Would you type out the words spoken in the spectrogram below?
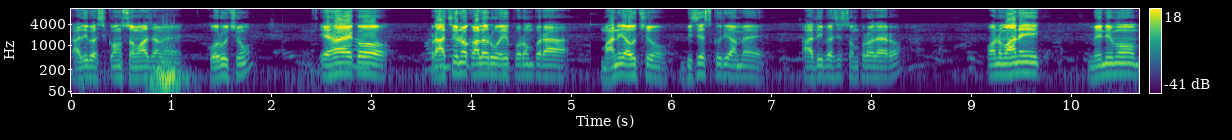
ଆଦିବାସୀ କଣ ସମାଜ ଆମେ କରୁଛୁ ଏହା ଏକ ପ୍ରାଚୀନ କାଳରୁ ଏହି ପରମ୍ପରା ମାନି ଯାଉଛୁ ବିଶେଷ କରି ଆମେ ଆଦିବାସୀ ସମ୍ପ୍ରଦାୟର ଅନୁମାନିକ ମିନିମମ୍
